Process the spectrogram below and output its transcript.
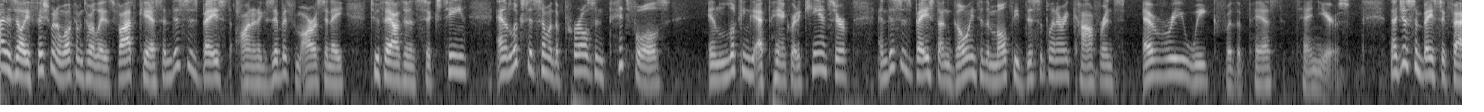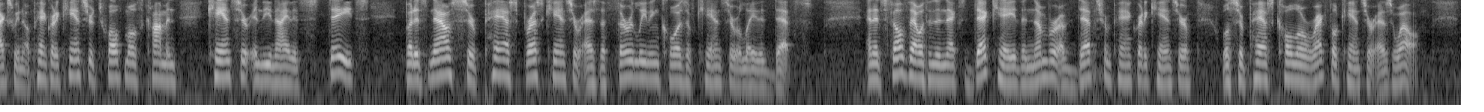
Hi, this is Elliot Fishman, and welcome to our latest vodcast. And this is based on an exhibit from RSNA 2016, and it looks at some of the pearls and pitfalls in looking at pancreatic cancer. And this is based on going to the multidisciplinary conference every week for the past 10 years. Now, just some basic facts we know pancreatic cancer, 12th most common cancer in the United States but it's now surpassed breast cancer as the third leading cause of cancer related deaths. And it's felt that within the next decade, the number of deaths from pancreatic cancer will surpass colorectal cancer as well.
